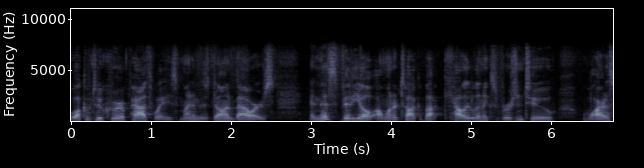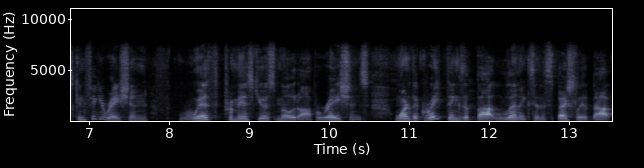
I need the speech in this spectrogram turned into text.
Welcome to Career Pathways. My name is Don Bowers. In this video, I want to talk about Kali Linux version 2 wireless configuration with promiscuous mode operations. One of the great things about Linux, and especially about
